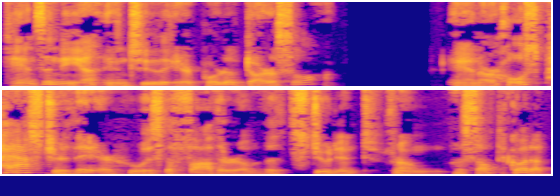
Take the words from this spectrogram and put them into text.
Tanzania into the airport of Dar es Salaam. And our host pastor there, who was the father of the student from South Dakota,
